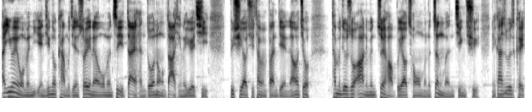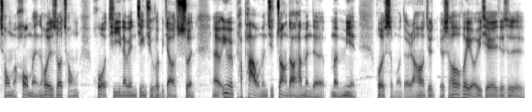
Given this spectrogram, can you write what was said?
啊，因为我们眼睛都看不见，所以呢，我们自己带很多那种大型的乐器，必须要去他们饭店，然后就。他们就说啊，你们最好不要从我们的正门进去，你看是不是可以从我们后门，或者说从货梯那边进去会比较顺？呃，因为怕怕我们去撞到他们的门面或者什么的，然后就有时候会有一些就是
